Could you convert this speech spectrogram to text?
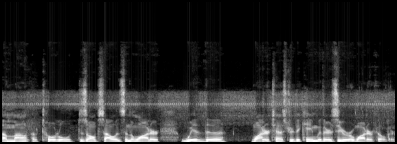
amount of total dissolved solids in the water with the water tester that came with our ZeroWater filter.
